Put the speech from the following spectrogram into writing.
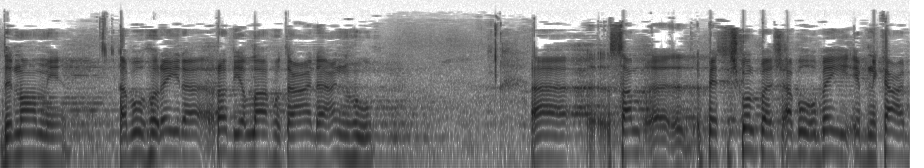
de nome Abu Huraira radiallahu ta'ala anhu Uh, sal, uh, peço desculpas, Abu Ubay ibn Ka'b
